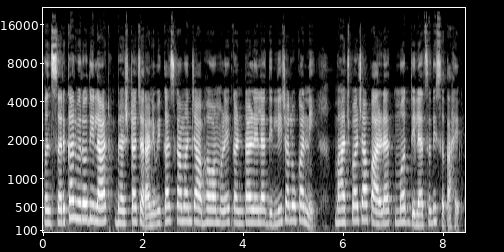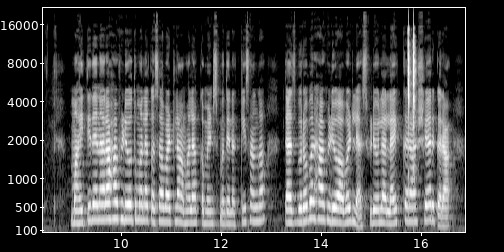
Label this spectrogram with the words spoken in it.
पण सरकारविरोधी लाट भ्रष्टाचार आणि विकास कामांच्या अभावामुळे कंटाळलेल्या दिल्लीच्या लोकांनी भाजपाच्या पारड्यात मत दिल्याचं दिसत आहे. माहिती देणारा हा व्हिडिओ तुम्हाला कसा वाटला आम्हाला कमेंट्समध्ये नक्की सांगा. त्याचबरोबर हा व्हिडिओ आवडल्यास व्हिडिओला लाईक करा शेअर करा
